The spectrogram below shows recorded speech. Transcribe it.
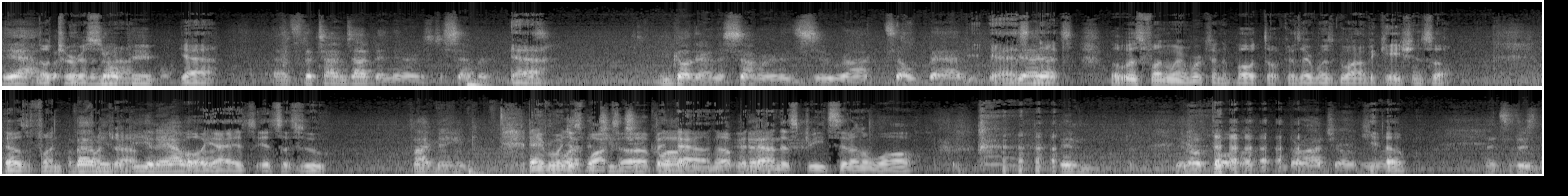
Yeah, No tourists no around. people. Yeah, That's the times I've been there. Is December. yeah. You go there in the summer and it's zoo rock so bad. Yeah, it's nuts. Well, it was fun when I worked on the boat though, because everyone's going on vacation. So that was a fun, About fun job. be in Avalon. Oh yeah, it's it's a zoo, Five million. and everyone just walks up and down, up and down the street, sit on the wall. And you know, Toma, Baracho. you know. Yep. That's there's.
